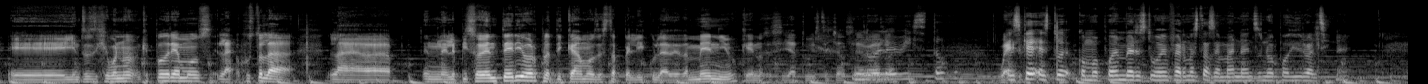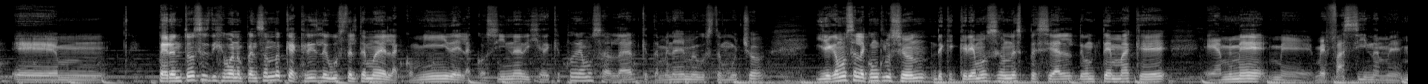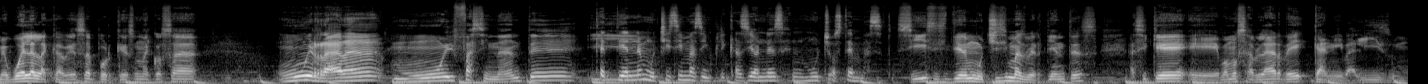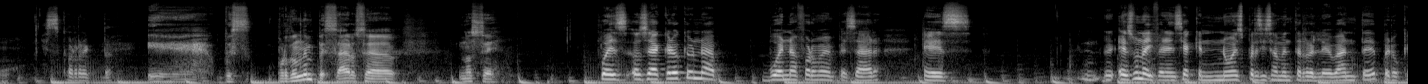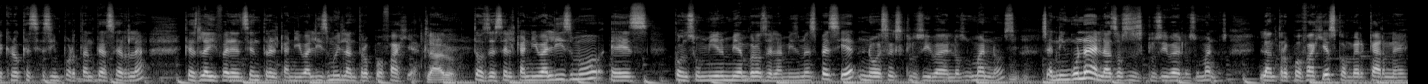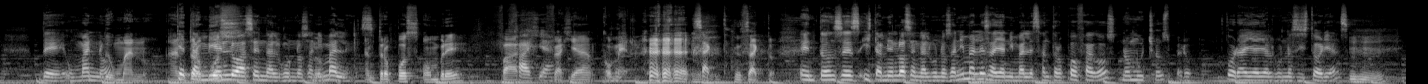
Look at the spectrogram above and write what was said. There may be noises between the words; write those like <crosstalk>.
Eh, y entonces dije, bueno, ¿qué podríamos? la- justo la, la- en el episodio anterior platicamos de esta película de The Menu, que no sé si ya tuviste chance de No verla. lo he visto. Bueno. Es que, como pueden ver, estuve enferma esta semana, entonces no he podido ir al cine. Eh, pero entonces dije, bueno, pensando que a Chris le gusta el tema de la comida y la cocina, dije, ¿de qué podríamos hablar? Que también a mí me gusta mucho. Y llegamos a la conclusión de que queríamos hacer un especial de un tema que eh, a mí me, me- me fascina, me, me vuela la cabeza porque es una cosa muy rara, muy fascinante. Que y- tiene muchísimas implicaciones en muchos temas. Sí, sí, sí, tiene muchísimas vertientes. Así que eh, vamos a hablar de canibalismo. Es correcto. Eh, pues, ¿por dónde empezar? O sea, no sé. Pues, o sea, creo que una buena forma de empezar es. Es una diferencia que no es precisamente relevante, pero que creo que sí es importante hacerla, que es la diferencia entre el canibalismo y la antropofagia. Claro. Entonces, el canibalismo es consumir miembros de la misma especie, no es exclusiva de los humanos. O sea, ninguna de las dos es exclusiva de los humanos. La antropofagia es comer carne de humano, De humano. que también lo hacen algunos no, animales. Antropos, hombre, fa- Fagia. fagia, comer. Exacto. <laughs> Exacto. Entonces, y también lo hacen algunos animales, hay animales antropófagos, no muchos, pero por ahí hay algunas historias.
